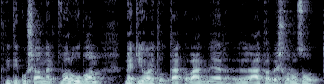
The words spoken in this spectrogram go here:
kritikusan, mert valóban nekihajtották a Wagner által besorozott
